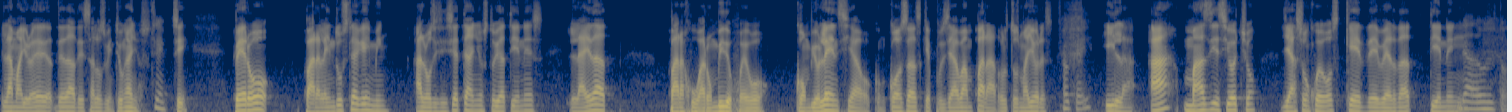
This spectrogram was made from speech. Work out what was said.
la mayoría de, edad es a los 21 años. Sí. Sí. Pero para la industria gaming, a los 17 años tú ya tienes la edad para jugar un videojuego con violencia o con cosas que pues ya van para adultos mayores. Ok. Y la A más 18 ya son juegos que de verdad tienen De adultos,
